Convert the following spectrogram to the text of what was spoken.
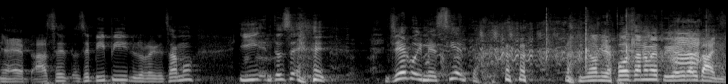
eh, hace, hace pipi, lo regresamos, y entonces llego y me siento. no, mi esposa no me pidió ir al baño.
